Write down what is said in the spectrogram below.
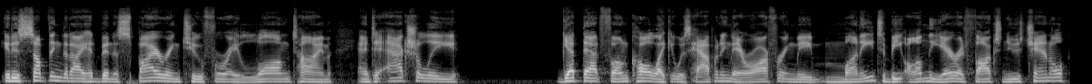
It is something that I had been aspiring to for a long time, and to actually get that phone call like it was happening, they were offering me money to be on the air at Fox News Channel.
